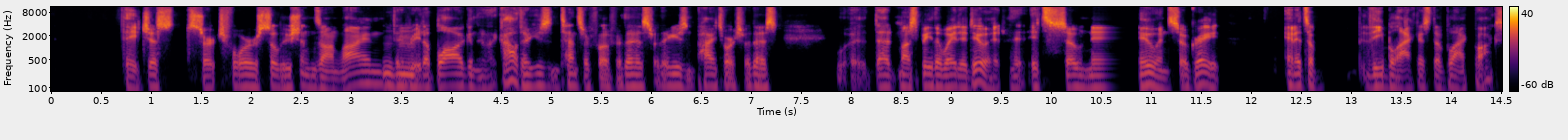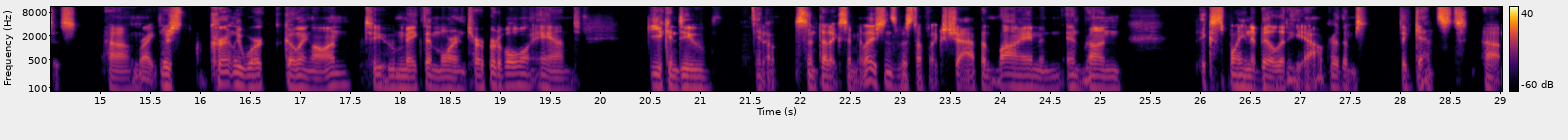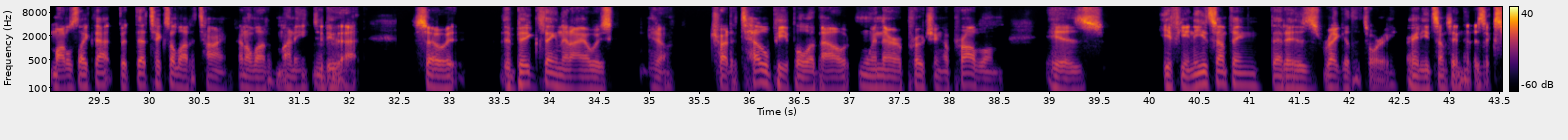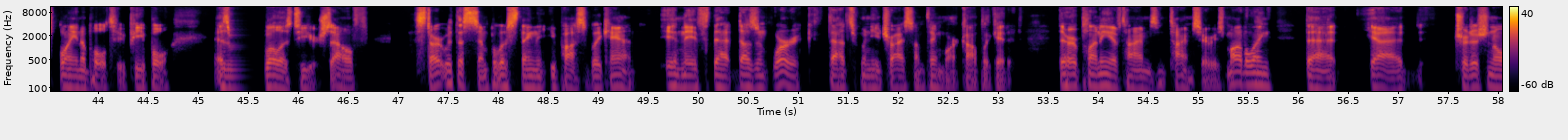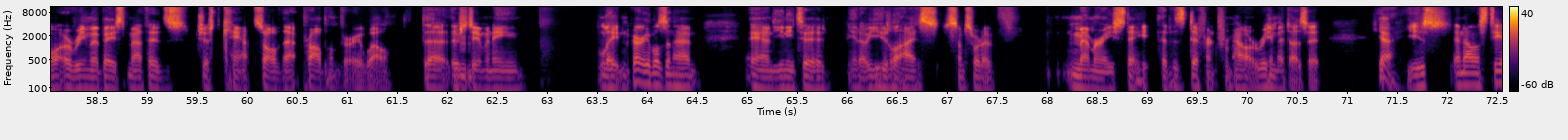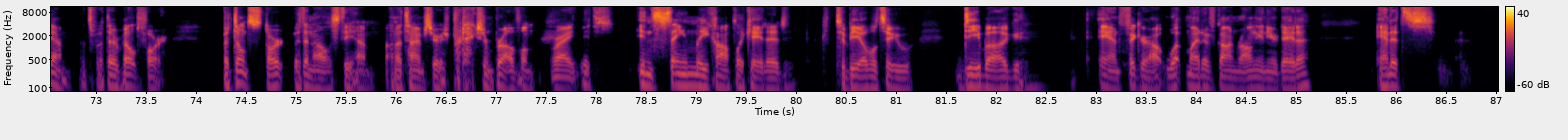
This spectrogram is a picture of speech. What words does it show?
they just search for solutions online. They Mhm. read a blog and they're like, "Oh, they're using TensorFlow for this, or they're using PyTorch for this." That must be the way to do it. It- It's so new and so great, and it's a the blackest of black boxes. Um, Right. There's currently work going on to make them more interpretable, and you can do, you know, synthetic simulations with stuff like SHAP and Lime, and and run explainability algorithms against uh, models like that. But that takes a lot of time and a lot of money to do Mhm. that. So it, the big thing that I always, you know, try to tell people about when they're approaching a problem is if you need something that is regulatory or you need something that is explainable to people as well as to yourself, start with the simplest thing that you possibly can. And if that doesn't work, that's when you try something more complicated. There are plenty of times in time series modeling that, yeah, traditional ARIMA based methods just can't solve that problem very well. The, there's mm-hmm. too many latent variables in that. And you need to, you know, utilize some sort of memory state that is different from how ARIMA does it. Yeah, use an LSTM. That's what they're built for. But don't start with an LSTM on a time series prediction problem. Right. It's insanely complicated to be able to debug and figure out what might have gone wrong in your data. And it's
